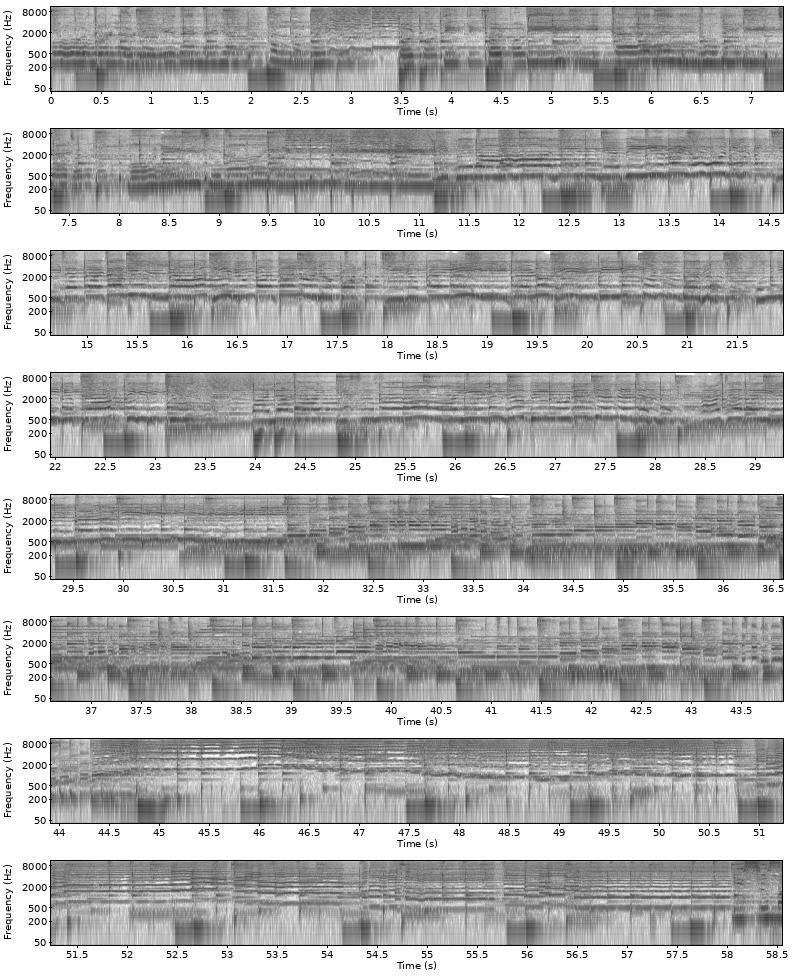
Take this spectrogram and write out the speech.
പോലുള്ള വേദനയാൽ കൽബ് കൊട്ടി പൊട്ടി കരഞ്ഞു വിളിച്ചവർ. മോനീസുമായി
